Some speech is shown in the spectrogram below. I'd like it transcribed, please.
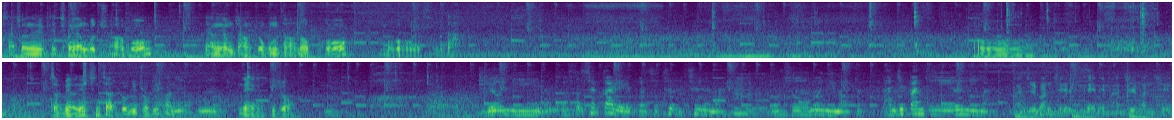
자 저는 이렇게 청양고추하고 양념장 조금 더 넣고 먹어보겠습니다. 오 진짜 면이 진짜 쫄깃쫄깃하네요. 음, 음. 네, 그죠? 면이 벌써 색깔이 벌써 틀, 틀려나. 음. 벌써 어머니만 반질반질하니만. 반질반질, 네네, 반질반질.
